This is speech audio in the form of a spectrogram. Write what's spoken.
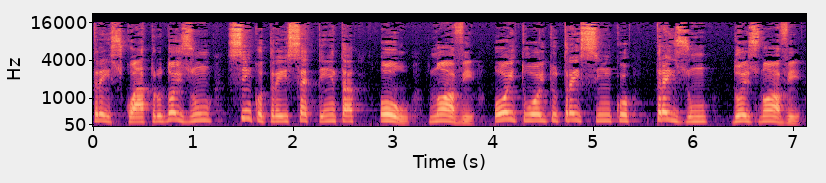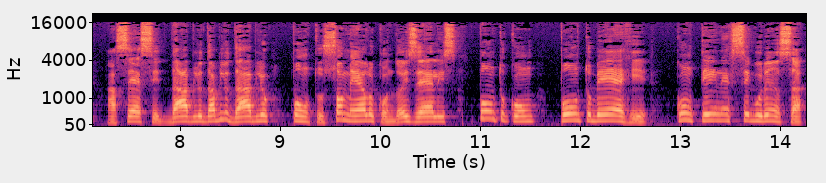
3421 5370 ou 98835 3129. Acesse www.somelo.com.br. Container Segurança,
